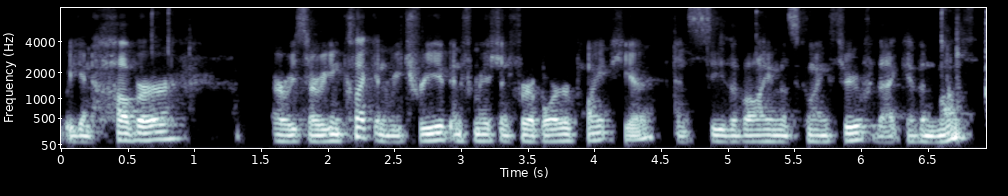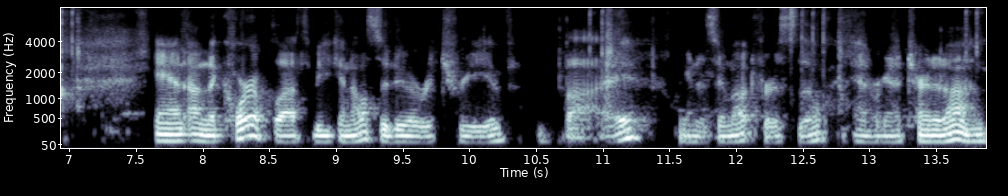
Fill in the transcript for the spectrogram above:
We can hover, or we, sorry, we can click and retrieve information for a border point here and see the volume that's going through for that given month. And on the choropleth, we can also do a retrieve by, we're going to zoom out first though, and we're going to turn it on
